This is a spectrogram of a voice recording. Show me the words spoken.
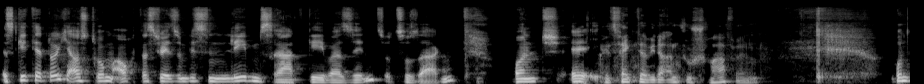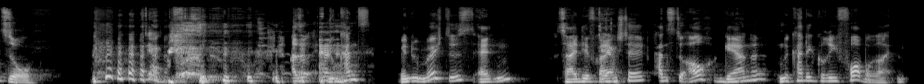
es geht ja durchaus drum, auch, dass wir so ein bisschen Lebensratgeber sind, sozusagen. Und, äh, Jetzt fängt er wieder an zu schwafeln. und so. Ja. Also, du kannst, wenn du möchtest, Elton, sei dir Ja. freigestellt, kannst du auch gerne eine Kategorie vorbereiten.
